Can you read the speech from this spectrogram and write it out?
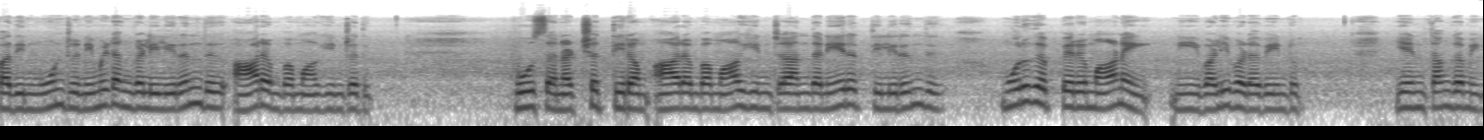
பதிமூன்று நிமிடங்களிலிருந்து ஆரம்பமாகின்றது. பூச நட்சத்திரம் ஆரம்பமாகின்ற அந்த நேரத்திலிருந்து முருகப்பெருமானை நீ வழிபட வேண்டும். என் தங்கமே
